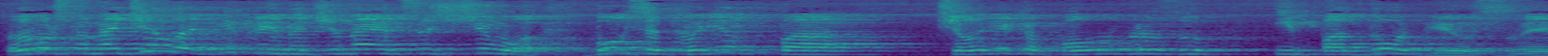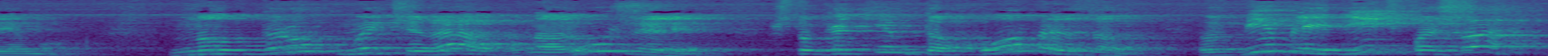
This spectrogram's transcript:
Потому что начало Библии начинается с чего? Бог сотворил по человека по образу и подобию своему. Но вдруг мы вчера обнаружили, что каким-то образом в Библии речь пошла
